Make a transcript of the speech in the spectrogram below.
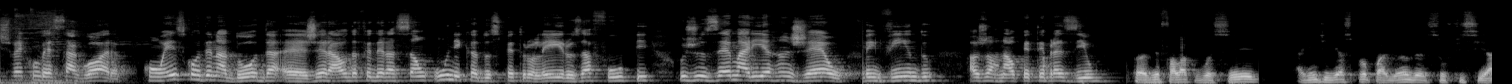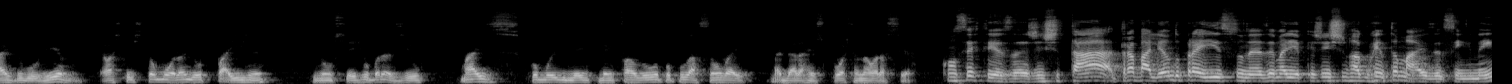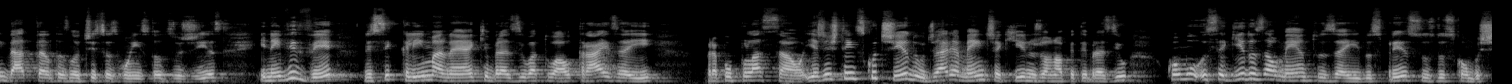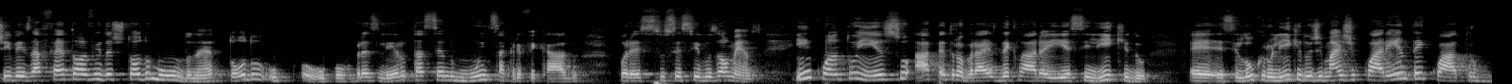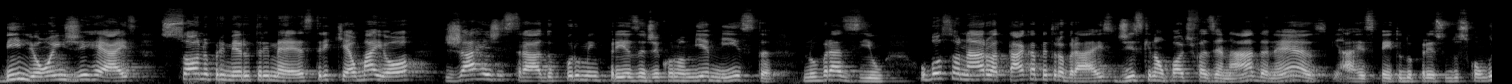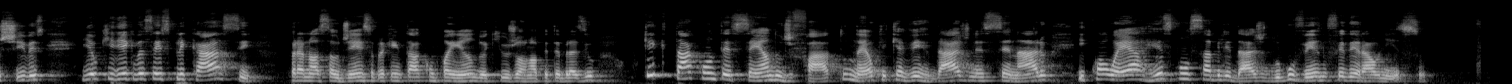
gente vai conversar agora com o ex-coordenador eh, geral da Federação Única dos Petroleiros, a FUP, o José Maria Rangel. Bem-vindo ao Jornal PT Brasil. Prazer falar com você. A gente vê as propagandas oficiais do governo, eu acho que eles estão morando em outro país, né? Que não seja o Brasil. Mas, como ele bem, bem falou, a população vai, vai dar a resposta na hora certa. Com certeza, a gente está trabalhando para isso, né, Zé Maria? Porque a gente não aguenta mais, assim, nem dar tantas notícias ruins todos os dias e nem viver nesse clima, né, que o Brasil atual traz aí para a população. E a gente tem discutido diariamente aqui no Jornal PT Brasil como os seguidos aumentos aí dos preços dos combustíveis afetam a vida de todo mundo, né? Todo o, o povo brasileiro está sendo muito sacrificado por esses sucessivos aumentos. Enquanto isso, a Petrobras declara aí esse líquido, é, esse lucro líquido de mais de 44 bilhões de reais só no primeiro trimestre, que é o maior já registrado por uma empresa de economia mista no Brasil. O Bolsonaro ataca a Petrobras, diz que não pode fazer nada, né, a respeito do preço dos combustíveis. E eu queria que você explicasse para nossa audiência, para quem está acompanhando aqui o Jornal PT Brasil, o que está acontecendo de fato, né? O que, que é verdade nesse cenário e qual é a responsabilidade do governo federal nisso?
